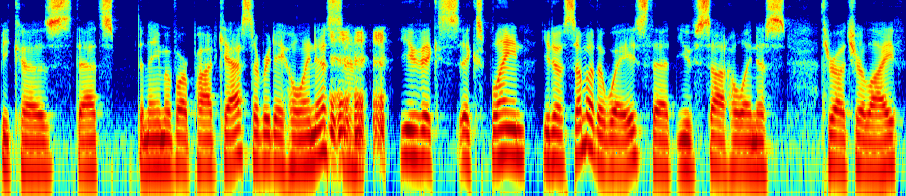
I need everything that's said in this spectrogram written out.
because that's the name of our podcast, Everyday Holiness, and you've ex- explained, you know, some of the ways that you've sought holiness throughout your life.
